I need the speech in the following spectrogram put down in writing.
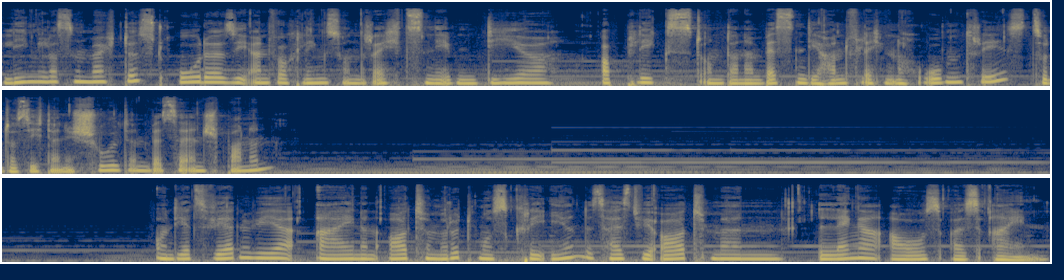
liegen lassen möchtest oder sie einfach links und rechts neben dir ablegst und dann am besten die Handflächen nach oben drehst, sodass sich deine Schultern besser entspannen. Und jetzt werden wir einen Atemrhythmus kreieren, das heißt wir atmen länger aus als ein.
